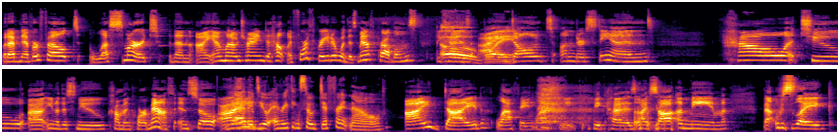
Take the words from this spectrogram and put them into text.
but I've never felt less smart than I am when I'm trying to help my fourth grader with his math problems because oh, I don't understand how to uh, you know this new common core math. And so i yeah they do. Everything so different now. I died laughing last week because oh, i saw a meme that was like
